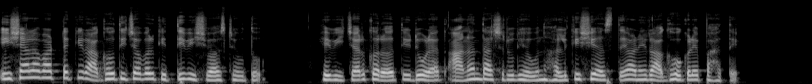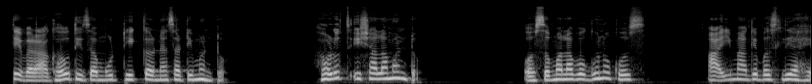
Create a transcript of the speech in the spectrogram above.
ईशाला वाटतं की राघव तिच्यावर किती विश्वास ठेवतो. हे विचार करत ती डोळ्यात आनंद आश्रू घेऊन हलकीशी असते आणि राघवकडे पाहते. तेव्हा राघव तिचा मूड ठीक करण्यासाठी म्हणतो. हळूच ईशाला म्हणतो. असं मला बघू नकोस. आई मागे बसली आहे.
